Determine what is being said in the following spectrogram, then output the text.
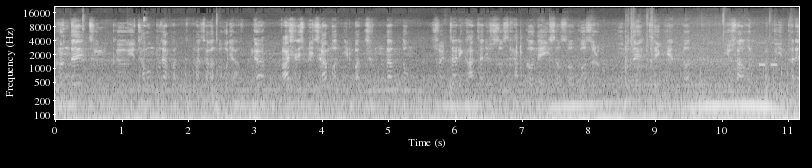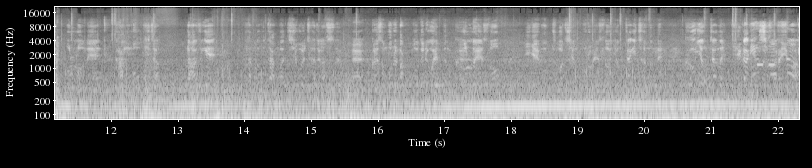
그런데 지금 그 차문 부장 판- 판사가 누구냐? 네. 아시다시피 지난번 이른바 청담동 술자리 가짜뉴스 사건에 있어서 그것을 문제 제기했던 유상을 그 인터넷 언론의 강모 기자 나중에 한동훈 장관 집을 찾아갔어요. 네. 그래서 문을 막 두드리고 했던 그걸로 해서 이게 뭐 주거 침입으로 해서 영장이 쳤는데 그 영장을 기각했던 사람이 바로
